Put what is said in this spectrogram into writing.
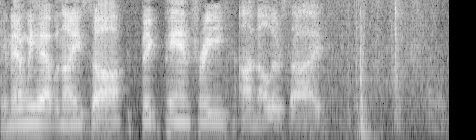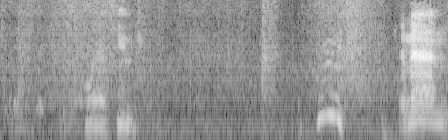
And then we have a nice uh, big pantry on the other side. Oh yeah, it's huge. And then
